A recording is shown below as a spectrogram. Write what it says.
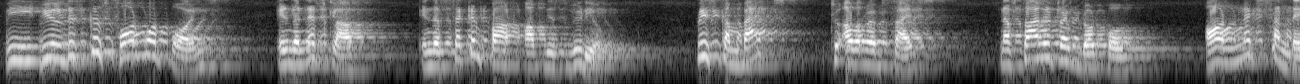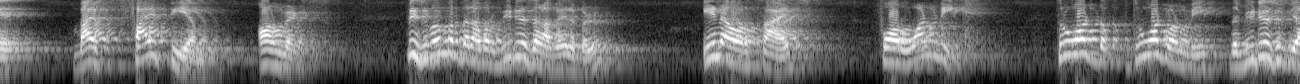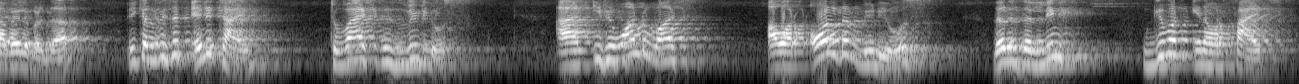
We, we will discuss four more points in the next class in the second part of this video. Please come back to our website naftalitribe.com on next Sunday by 5 p.m. onwards. Please remember that our videos are available in our site for one week. Throughout, the, throughout one week, the videos will be available there. You can visit anytime to watch these videos. And if you want to watch our older videos, there is a link given in our site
